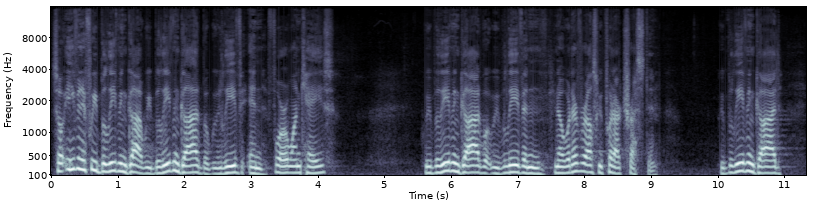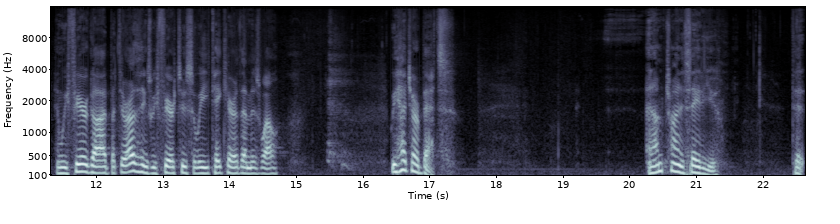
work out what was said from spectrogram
So even if we believe in God, we believe in God, but we believe in 401ks. We believe in God, but we believe in, you know, whatever else we put our trust in. We believe in God and we fear God, but there are other things we fear too, so we take care of them as well. We hedge our bets. And I'm trying to say to you that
